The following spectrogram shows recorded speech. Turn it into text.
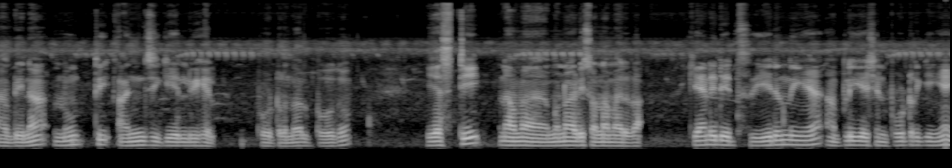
அப்படின்னா நூற்றி அஞ்சு கேள்விகள் போட்டிருந்தால் போதும். எஸ்டி நம்ம முன்னாடி சொன்ன மாதிரி தான் கேண்டிடேட்ஸ் இருந்தீங்க அப்ளிகேஷன் போட்டிருக்கீங்க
